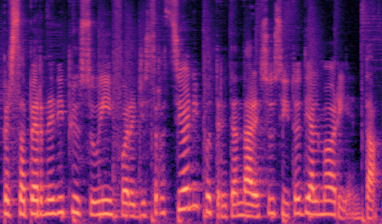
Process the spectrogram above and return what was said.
Per saperne di più su info registrazioni potrete andare sul sito di Alma Orienta.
